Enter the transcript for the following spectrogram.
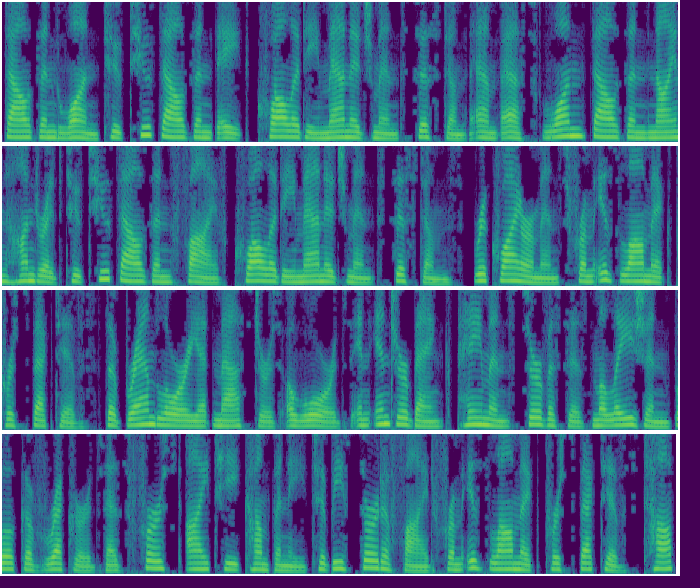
9001-2008 Quality Management System MS 1900-2005 Quality Management Systems, requirements from Islamic perspectives The brand Laureate Masters Awards in Interbank Payment Services Malaysian Book of Records as first IT company to be certified from Islamic Perspectives Top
